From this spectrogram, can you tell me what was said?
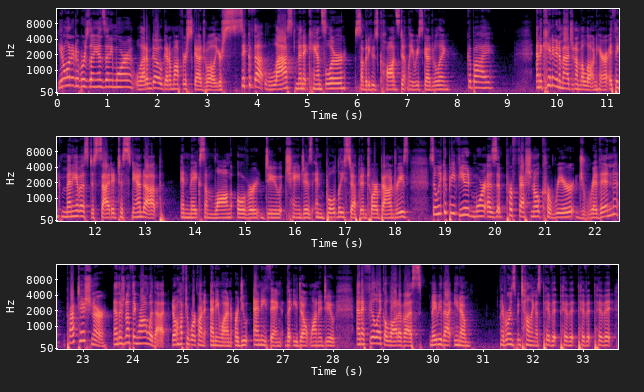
You don't want to do Brazilians anymore? Let them go. Get them off your schedule. You're sick of that last minute canceller, somebody who's constantly rescheduling. Goodbye. And I can't even imagine I'm alone here. I think many of us decided to stand up and make some long overdue changes and boldly step into our boundaries so we could be viewed more as a professional, career driven practitioner. And there's nothing wrong with that. You don't have to work on anyone or do anything that you don't want to do. And I feel like a lot of us, maybe that, you know, everyone's been telling us pivot, pivot, pivot, pivot.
